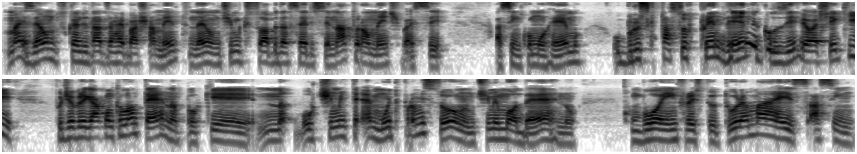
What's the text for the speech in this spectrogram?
mas é um dos candidatos a rebaixamento, né? Um time que sobe da Série C naturalmente vai ser assim como o Remo. O Brusque está surpreendendo, inclusive. Eu achei que podia brigar contra o Lanterna, porque o time é muito promissor, um time moderno, com boa infraestrutura, mas assim,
